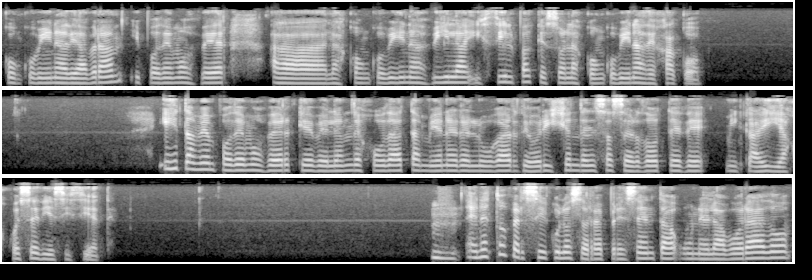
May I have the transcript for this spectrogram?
concubina de Abraham, y podemos ver a las concubinas Bila y Silpa, que son las concubinas de Jacob. Y también podemos ver que Belén de Judá también era el lugar de origen del sacerdote de Micaías, jueces 17. En estos versículos se representa un elaborado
